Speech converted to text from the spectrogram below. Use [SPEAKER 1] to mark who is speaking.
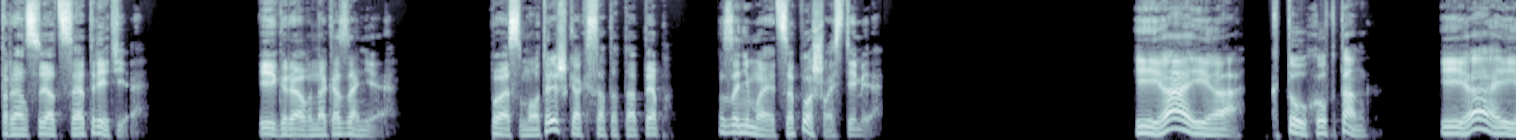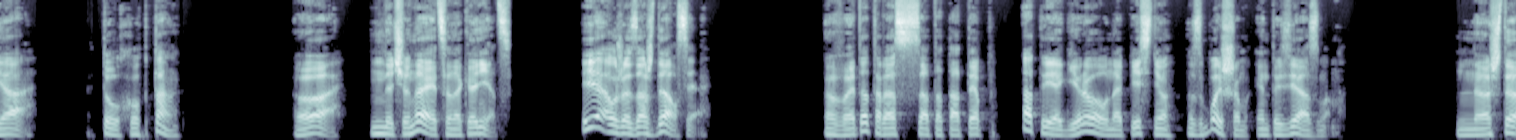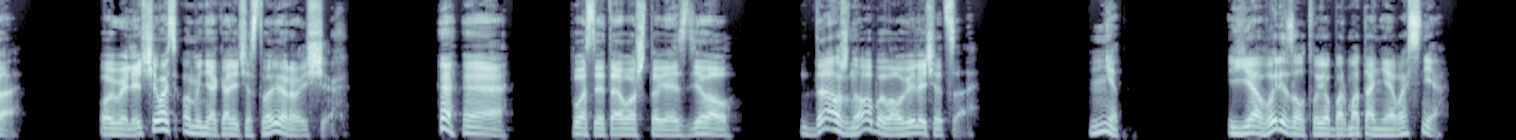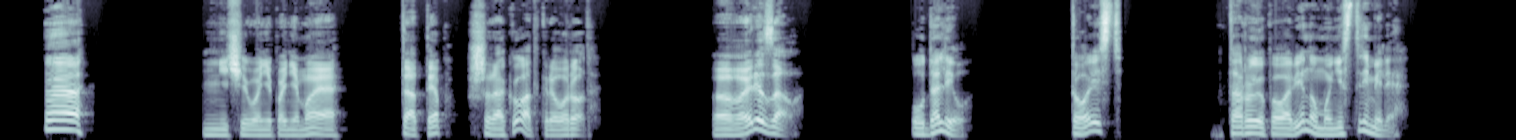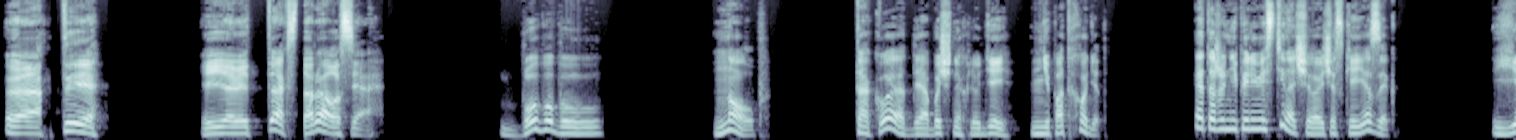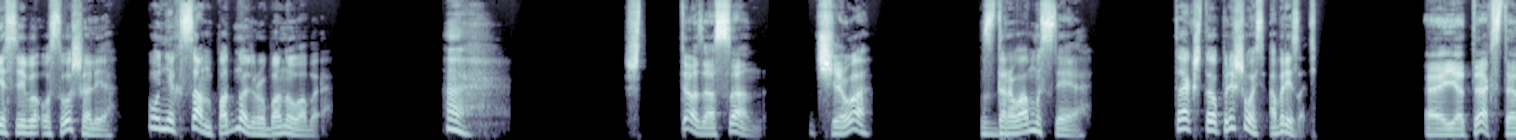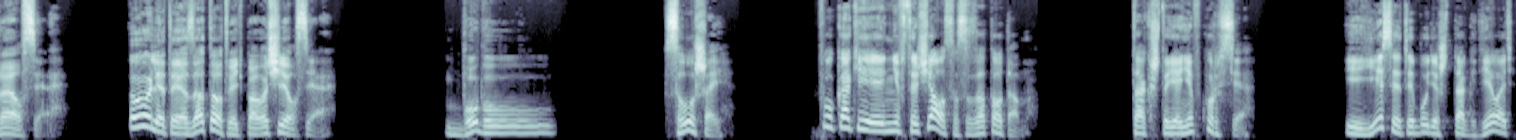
[SPEAKER 1] Трансляция третья. Игра в наказание. Посмотришь, как Сатататеп занимается пошлостями.
[SPEAKER 2] Иа-иа, ктулхуп танк. Иа-иа, ктулхуп танк.
[SPEAKER 1] О, начинается наконец. Я уже заждался. В этот раз Сатататеп отреагировал на песню с большим энтузиазмом. Ну что, увеличилось у меня количество верующих? Ха-ха, после того, что я сделал, должно было увеличиться.
[SPEAKER 2] Нет. Я вырезал твое бормотание во сне.
[SPEAKER 1] А, Ничего не понимая, Татеп широко открыл рот. «Вырезал?»
[SPEAKER 2] Удалил. То есть, вторую половину мы не стримили.
[SPEAKER 1] «Ах ты! Я ведь так старался!»
[SPEAKER 2] Бу-бу-бу. Ноуп. Такое для обычных людей не подходит. Это же не перевести на человеческий язык. Если бы услышали, у них сан под ноль рубануло бы. Ах.
[SPEAKER 1] «Что за сан? Чего?»
[SPEAKER 2] Здравомыслие. Так что пришлось обрезать.
[SPEAKER 1] А я так старался. Улитый тот ведь получился.
[SPEAKER 2] Бу-бу. Слушай, Фукаки не встречался с Азатотом. Так что я не в курсе. И если ты будешь так делать,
